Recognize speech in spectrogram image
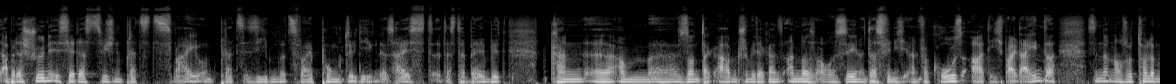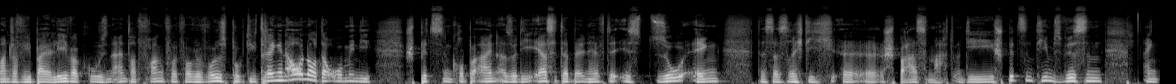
Aber das Schöne ist ja, dass zwischen Platz zwei 2 und Platz 7 nur zwei Punkte liegen. Das heißt, das Tabellenbild kann äh, am äh, Sonntagabend schon wieder ganz anders aussehen und das finde ich einfach großartig, weil dahinter sind dann noch so tolle Mannschaften wie Bayer Leverkusen, Eintracht Frankfurt, VW Wolfsburg, die drängen auch noch da oben in die Spitzengruppe ein. Also die erste Tabellenhälfte ist so eng, dass das richtig äh, äh Spaß macht und die Spitzenteams wissen, ein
